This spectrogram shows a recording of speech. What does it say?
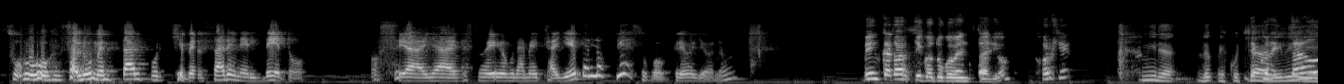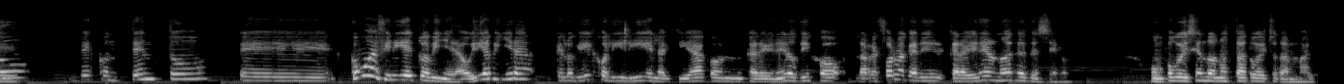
su salud mental porque pensar en el veto, o sea, ya eso es una metralleta en los pies, creo yo, ¿no? Bien catártico tu comentario. Jorge. Mira, escuchaba Desconectado, descontento. Eh, ¿Cómo definirías tú a Piñera? Hoy día Piñera, lo que dijo Lili en la actividad con Carabineros, dijo, la reforma Carabineros no es desde cero. Un poco diciendo, no está todo hecho tan mal.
